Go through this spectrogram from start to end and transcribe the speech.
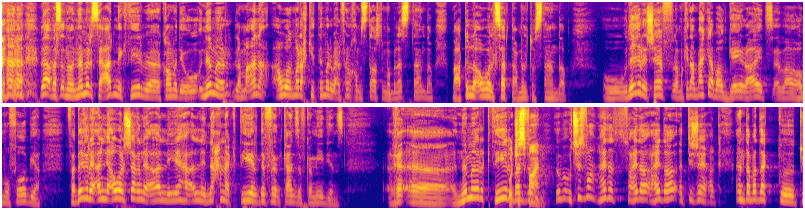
لا بس إنه نمر ساعدني كثير بكوميدي ونمر لما أنا أول مرة حكيت نمر ب 2015 لما بلشت stand up بعت له أول set عملته stand up ودغري شاف لما كنت عم بحكي about gay rights about homophobia فدغري قال لي أول شغلة قال لي إياها قال لي نحن كثير different kinds of comedians غ... آه... نمر كثير Which is fine. which is fine. هيدا هيدا هيدا اتجاهك. انت بدك to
